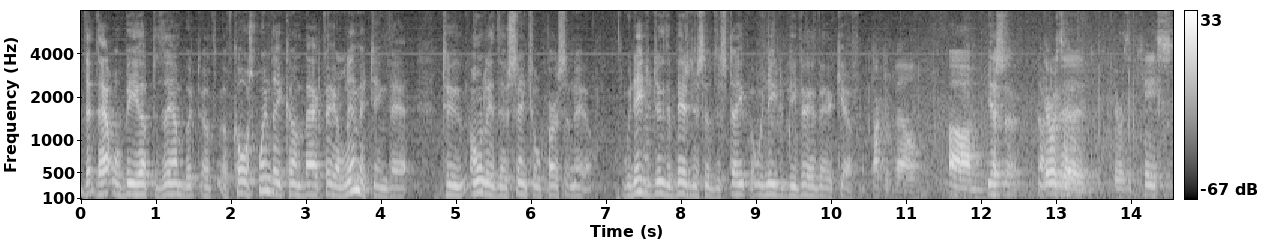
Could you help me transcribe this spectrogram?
That, that will be up to them, but of, of course, when they come back, they are limiting that to only the essential personnel. We need to do the business of the state, but we need to be very, very careful. Dr. Bell, um, Yes, sir. there was Dr. a, there was a case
